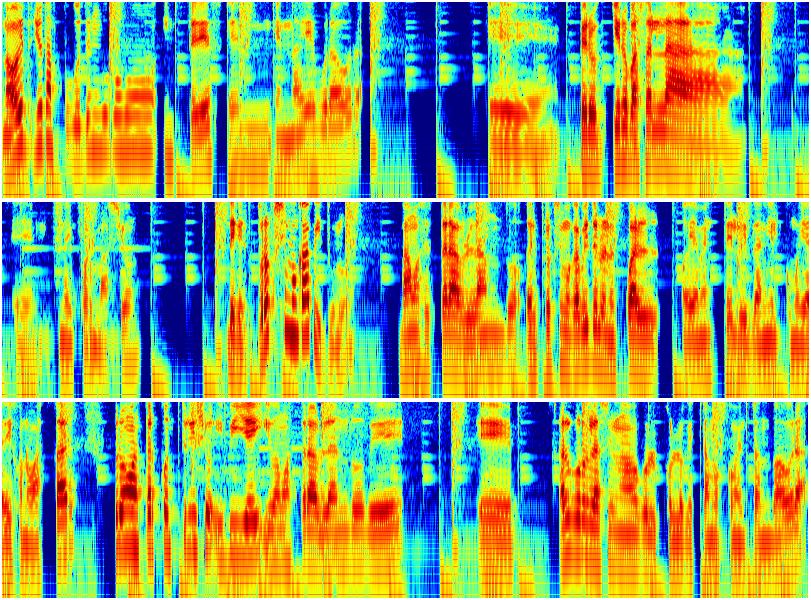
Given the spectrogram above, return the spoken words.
no, yo tampoco tengo como interés en, en nadie por ahora. Eh, pero quiero pasar la, eh, la información de que el próximo capítulo vamos a estar hablando, el próximo capítulo en el cual obviamente Luis Daniel, como ya dijo, no va a estar, pero vamos a estar con Trillo y PJ y vamos a estar hablando de eh, algo relacionado con, lo que estamos comentando ahora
